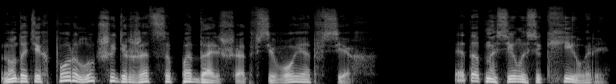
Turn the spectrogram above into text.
Но до тех пор лучше держаться подальше от всего и от всех. Это относилось и к Хиллари.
